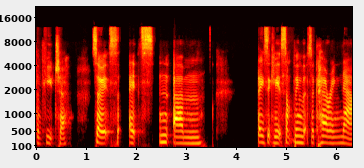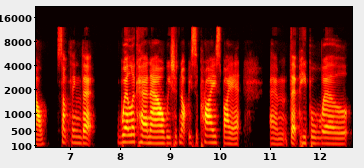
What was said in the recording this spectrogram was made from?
the future. So it's it's um, basically it's something that's occurring now, something that will occur now. We should not be surprised by it. Um, that people will,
